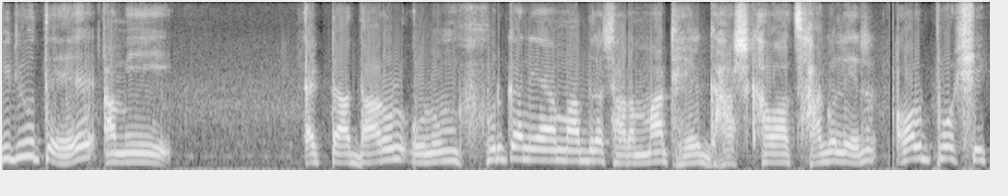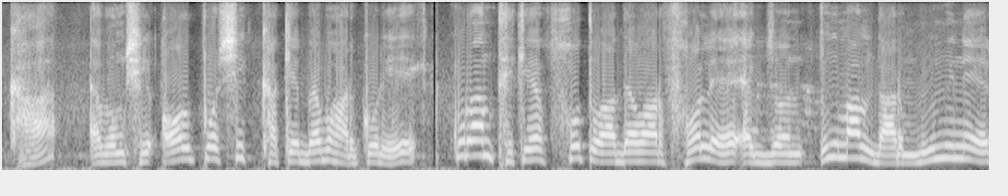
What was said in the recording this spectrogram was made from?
ভিডিওতে আমি একটা দারুল উলুম ফুরকানিয়া মাদ্রাসার মাঠের ঘাস খাওয়া ছাগলের অল্প শিক্ষা এবং সেই অল্প শিক্ষাকে ব্যবহার করে কোরআন থেকে ফতোয়া দেওয়ার ফলে একজন ইমানদার মুমিনের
